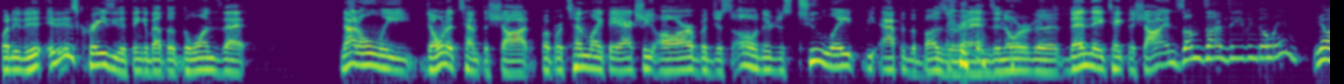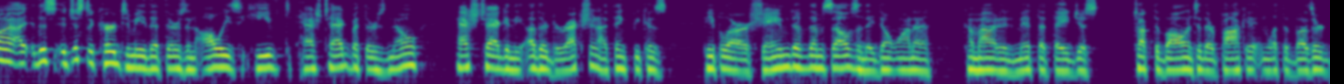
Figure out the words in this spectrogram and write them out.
but it it is crazy to think about the the ones that not only don't attempt the shot but pretend like they actually are, but just oh they're just too late after the buzzer ends in order to then they take the shot and sometimes they even go in. You know, I, I this it just occurred to me that there's an always heaved hashtag, but there's no hashtag in the other direction. I think because people are ashamed of themselves and they don't want to come out and admit that they just tuck the ball into their pocket and let the buzzer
